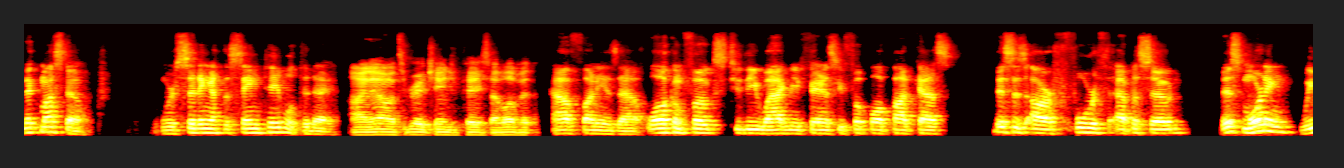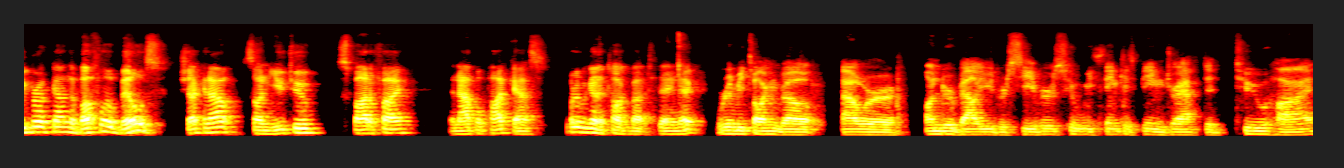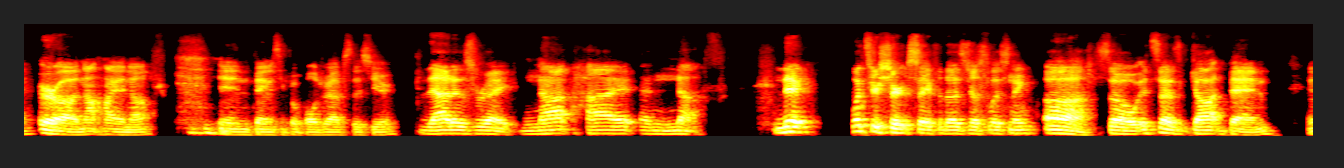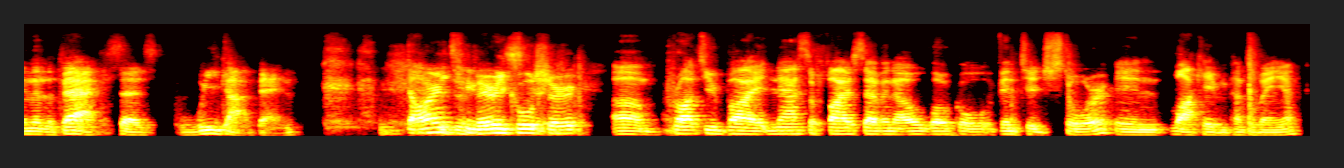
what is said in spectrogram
Nick Musto. We're sitting at the same table today. I know it's a great change of pace. I love it. How funny is that? Welcome, folks, to the WAGMI Fantasy Football Podcast. This is our fourth episode. This morning, we broke down the Buffalo Bills. Check it out. It's on YouTube, Spotify, and Apple Podcasts. What are we going to talk about today, Nick? We're going to be talking about our undervalued receivers who we think is being drafted too high or uh, not high enough in fantasy football drafts this year. That is right. Not high enough. Nick, what's your shirt say for those just listening? Uh, so it says got Ben, and then the back says we got Ben. Darn, it's a very cool shirt. Um, brought to you by NASA 570 local vintage store in Lock Haven, Pennsylvania.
